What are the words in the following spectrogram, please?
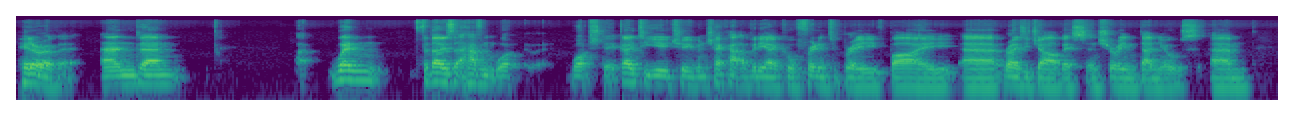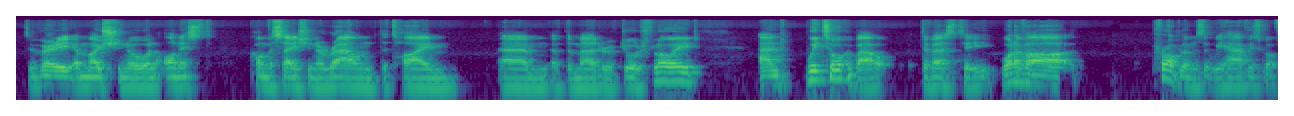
pillar of it. And um, when, for those that haven't wa- watched it, go to YouTube and check out a video called Freedom to Breathe by uh, Rosie Jarvis and Shireen Daniels. Um, it's a very emotional and honest conversation around the time um, of the murder of George Floyd and we talk about diversity. One of our problems that we have is got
